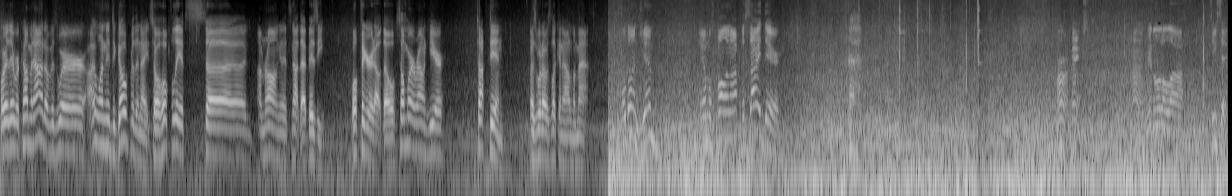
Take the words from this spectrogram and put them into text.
where they were coming out of is where I wanted to go for the night. So hopefully it's, uh, I'm wrong and it's not that busy. We'll figure it out though. Somewhere around here, tucked in, is what I was looking at on the map. Hold on, Jim. You're almost falling off the side there. Oh, thanks. Uh, get a little uh, seasick.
